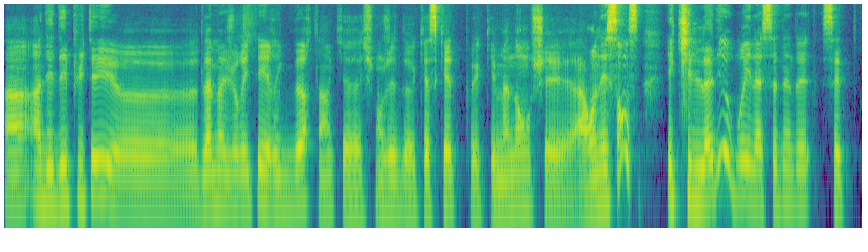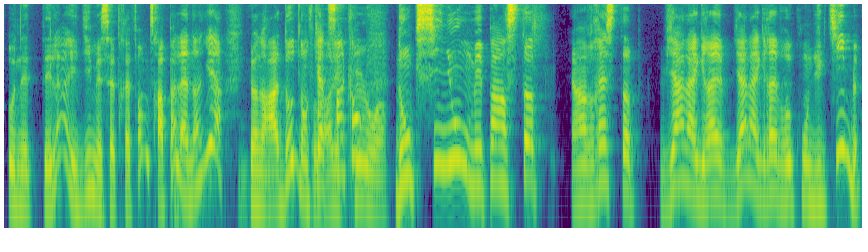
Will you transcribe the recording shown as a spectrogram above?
un, un des députés euh, de la majorité, Eric Woerth, hein, qui a changé de casquette, qui est maintenant chez, à Renaissance, et qui l'a dit, au moins il a cette, cette honnêteté-là, il dit, mais cette réforme ne sera pas la dernière. Il y en aura d'autres dans Faudra aller 4-5 plus ans. loin. Donc, si nous, on ne met pas un stop, un vrai stop, via la grève, via la grève reconductible,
